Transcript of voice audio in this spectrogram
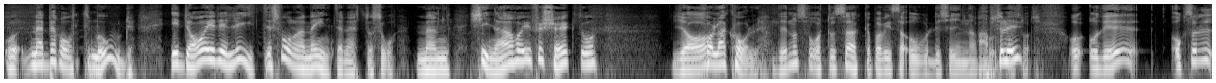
Och med berått mod. Idag är det lite svårare med internet och så men Kina har ju försökt att Ja, hålla koll. det är nog svårt att söka på vissa ord i Kina. Absolut. Och, och, och det är också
